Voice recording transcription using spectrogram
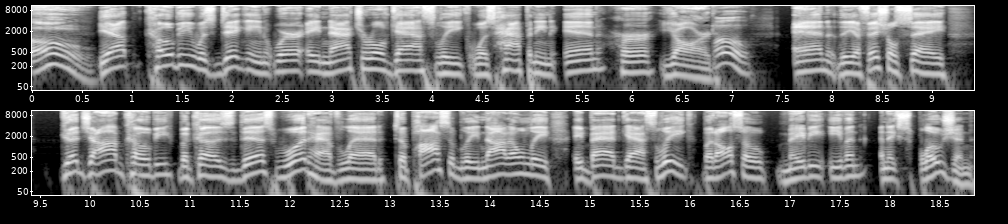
Oh. Yep. Kobe was digging where a natural gas leak was happening in her yard. Oh. And the officials say, Good job, Kobe, because this would have led to possibly not only a bad gas leak, but also maybe even an explosion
